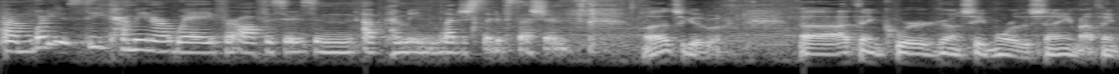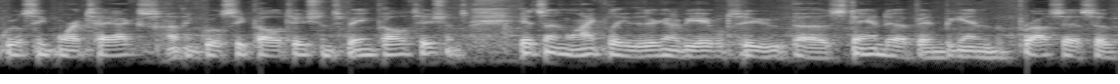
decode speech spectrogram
Um, what do you see coming our way for officers in upcoming legislative session? Well, that's a good one. Uh, I think we're going to see more of the same. I think we'll see more attacks. I think we'll see politicians being politicians. It's unlikely that they're going to be able to uh, stand up and begin the process of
